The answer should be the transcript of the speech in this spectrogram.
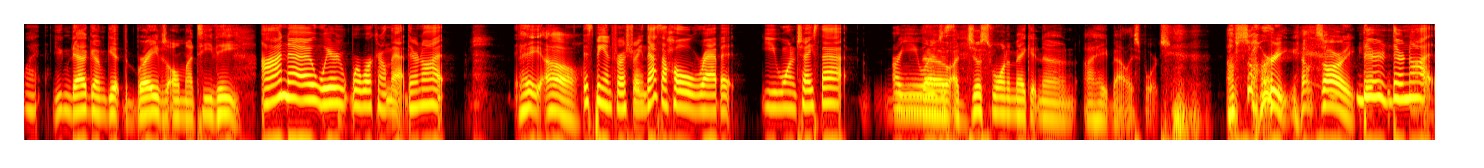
What? You can daggum get the Braves on my TV. I know we're we're working on that. They're not. Hey, oh. It's being frustrating. That's a whole rabbit. You want to chase that, or you no, just? I just want to make it known I hate Bally Sports. I'm sorry. I'm sorry. they're they're not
